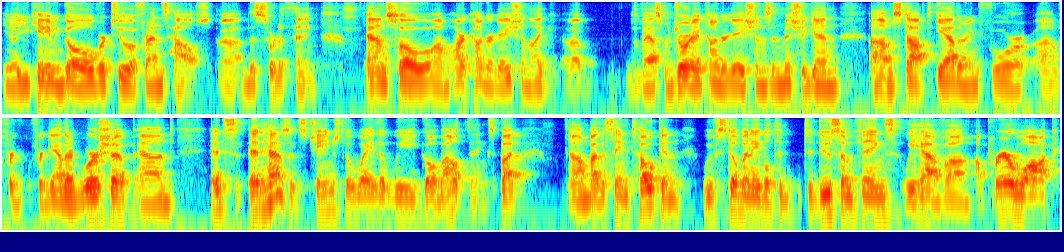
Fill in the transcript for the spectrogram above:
you know, you can't even go over to a friend's house, uh, this sort of thing. And so um, our congregation, like uh, the vast majority of congregations in Michigan, um, stopped gathering for, uh, for, for gathered worship. And it's, it has, it's changed the way that we go about things. But um, by the same token, we've still been able to, to do some things. We have um, a prayer walk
